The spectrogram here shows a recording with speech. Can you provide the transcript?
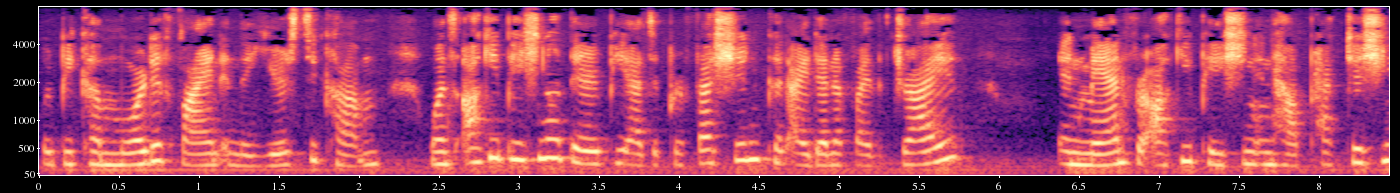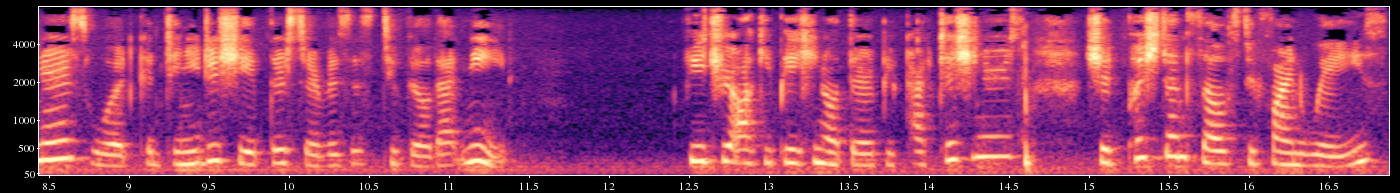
would become more defined in the years to come once occupational therapy as a profession could identify the drive in man for occupation and how practitioners would continue to shape their services to fill that need. Future occupational therapy practitioners should push themselves to find ways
